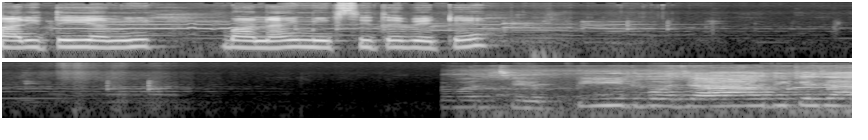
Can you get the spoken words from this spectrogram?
বাড়িতেই আমি বানাই মিক্সিতে বেটে। পিটবো যা ওদিকে যা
